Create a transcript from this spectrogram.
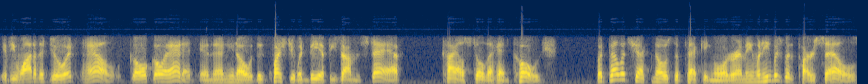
If he wanted to do it, hell, go go at it. And then you know, the question would be if he's on the staff, Kyle's still the head coach, but Belichick knows the pecking order. I mean, when he was with Parcells,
